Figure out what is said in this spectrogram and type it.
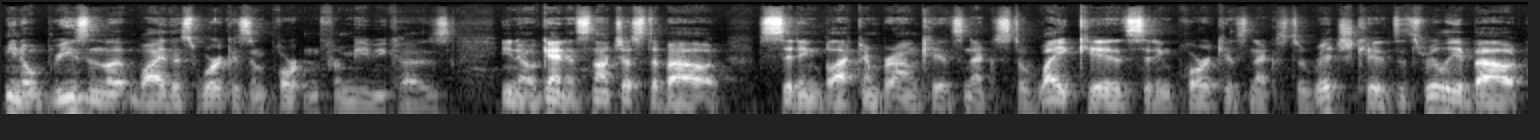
you know reason that why this work is important for me because you know again it's not just about sitting black and brown kids next to white kids sitting poor kids next to rich kids it's really about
